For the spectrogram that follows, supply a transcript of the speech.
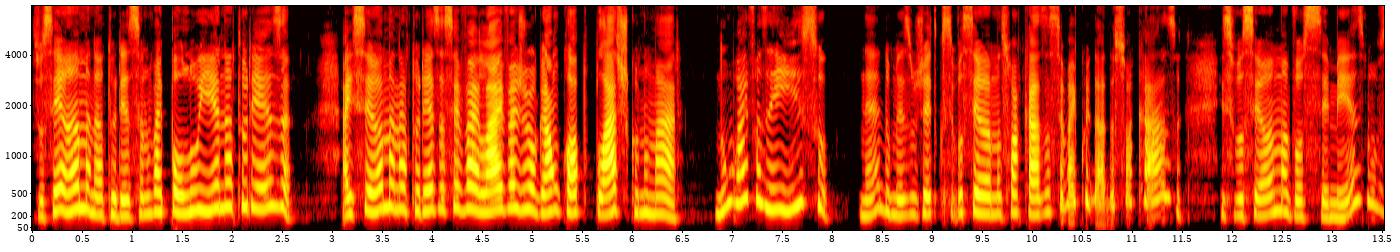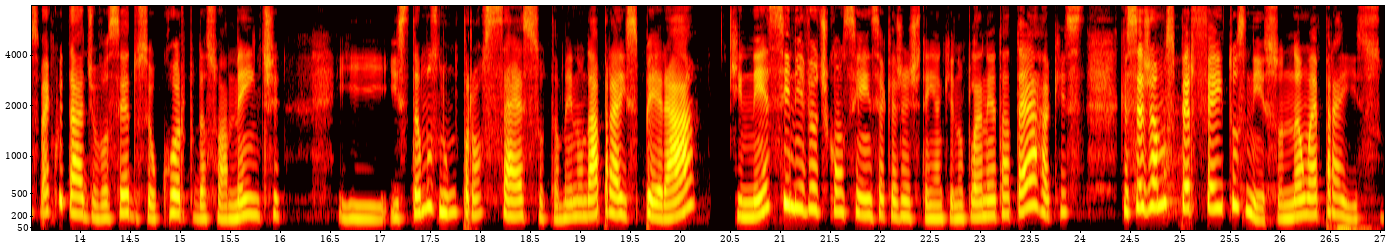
Se você ama a natureza, você não vai poluir a natureza. Aí você ama a natureza, você vai lá e vai jogar um copo plástico no mar. Não vai fazer isso. Né? Do mesmo jeito que se você ama a sua casa, você vai cuidar da sua casa. E se você ama você mesmo, você vai cuidar de você, do seu corpo, da sua mente. E estamos num processo também. Não dá para esperar que nesse nível de consciência que a gente tem aqui no planeta Terra, que, que sejamos perfeitos nisso. Não é para isso.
